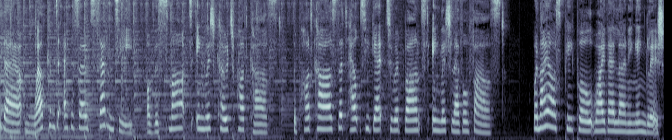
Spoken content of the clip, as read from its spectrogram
there, and welcome to episode 70 of the Smart English Coach podcast, the podcast that helps you get to advanced English level fast. When I ask people why they're learning English,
